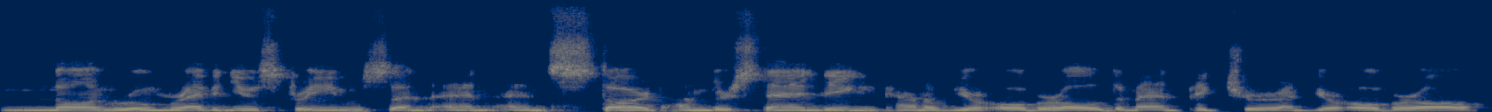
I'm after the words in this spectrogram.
non-room revenue streams and, and, and start understanding kind of your overall demand picture and your overall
